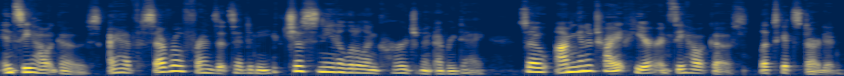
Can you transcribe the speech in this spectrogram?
and see how it goes. I have several friends that said to me, I just need a little encouragement every day. So I'm going to try it here and see how it goes. Let's get started.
